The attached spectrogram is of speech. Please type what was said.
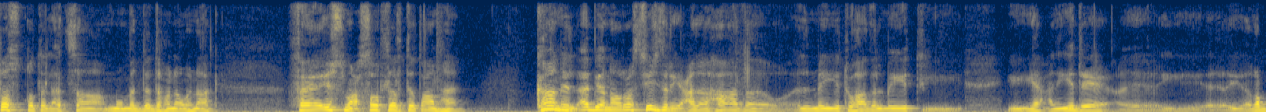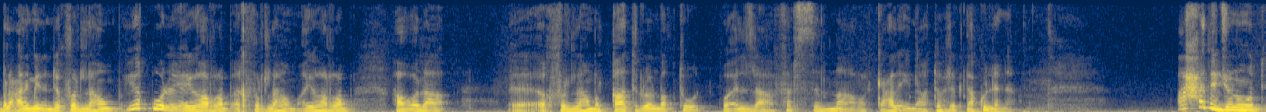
تسقط الأجسام ممددة هنا وهناك. فيسمع صوت لارتطامها. كان الأب يناروس يجري على هذا الميت وهذا الميت يعني يدعي رب العالمين أن يغفر لهم. يقول أيها الرب أغفر لهم. أيها الرب هؤلاء أغفر لهم القاتل والمقتول وإلا فرسل نارك علينا تهلكنا كلنا. أحد الجنود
